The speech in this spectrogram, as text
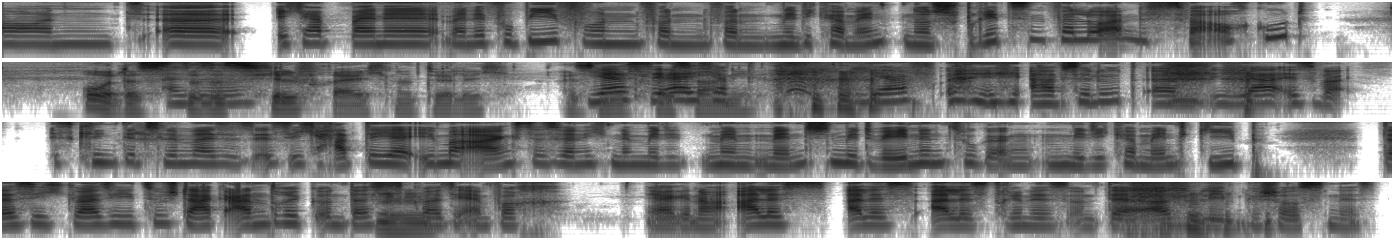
Und äh, ich habe meine, meine Phobie von, von, von Medikamenten und Spritzen verloren. Das war auch gut. Oh, das, also, das ist hilfreich natürlich. ja, sehr. Ich hab, ja, absolut. Ähm, ja, es war. Es klingt jetzt schlimmer, als es ist. Ich hatte ja immer Angst, dass wenn ich einem Medi Menschen mit Venenzugang ein Medikament gebe, dass ich quasi zu stark andrücke und dass mhm. quasi einfach ja, genau. Alles, alles, alles drin ist und der aus dem Leben geschossen ist.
